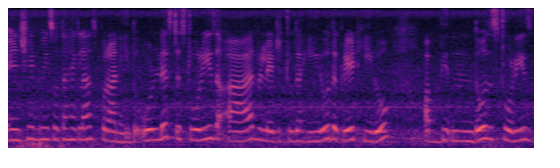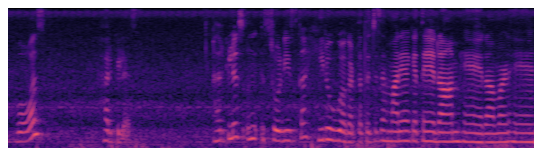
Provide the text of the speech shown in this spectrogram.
एंशियंट मीन्स होता है क्लास पुरानी the oldest stories are related to the hero the great hero of those stories was Hercules Hercules उन स्टोरीज़ का हीरो हुआ करता था, जैसे हमारे यहाँ कहते हैं राम है, रावण है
